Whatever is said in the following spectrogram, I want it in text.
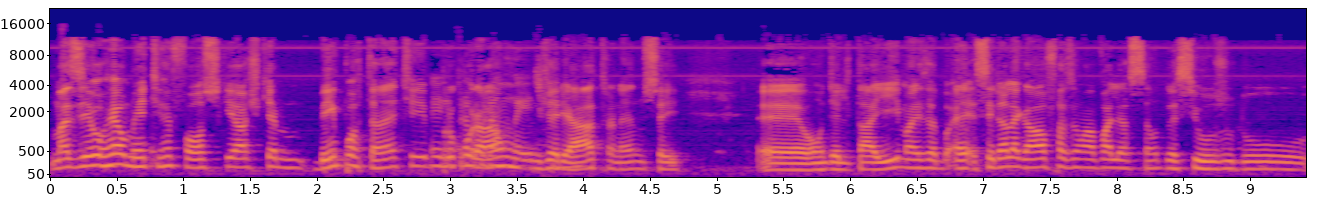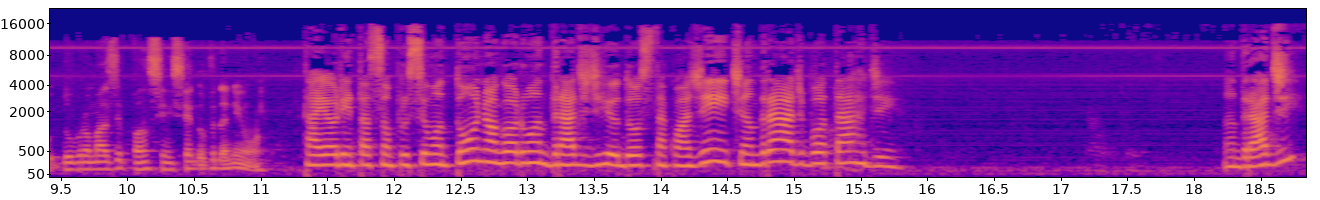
Mas eu realmente reforço que acho que é bem importante Ele procurar um, médico, né? geriatra, né? Não sei é, onde ele está aí, mas é- é- seria legal fazer uma avaliação desse uso do, do bromazepam, sim, sem dúvida nenhuma. Tá aí a orientação para o seu Antônio. Agora o Andrade de Rio Doce está com a gente. Andrade, boa tarde. Andrade?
